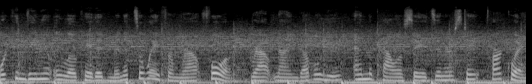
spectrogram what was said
We're conveniently located minutes away from Route 4, Route 9W, and the Palisades Interstate Parkway.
